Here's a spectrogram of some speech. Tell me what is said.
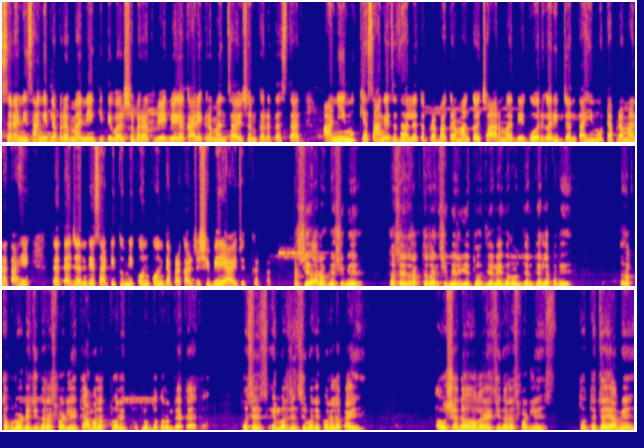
सरांनी सांगितल्याप्रमाणे की ते वर्षभरात वेगवेगळ्या कार्यक्रमांचं आयोजन करत असतात. आणि मुख्य सांगायचं झालं तर प्रभाग क्रमांक चारमध्ये गोरगरीब जनता ही मोठ्या प्रमाणात आहे. तर त्या जनतेसाठी तुम्ही कोणकोणत्या प्रकारचे शिबिरे आयोजित करतात? वर्षी आरोग्य शिबिर तसेच रक्तदान शिबिर घेतो. जेणेकरून जनतेला कधी रक्तपुरवठ्याची गरज पडली तर आम्हाला त्वरित उपलब्ध करून देता येतं. तसेच एमर्जन्सीमध्ये कोणाला काही औषधं वगैरेची गरज पडली तर त्याचाही आम्ही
